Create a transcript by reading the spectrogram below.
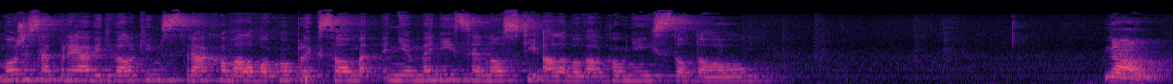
Môže sa prejaviť veľkým strachom alebo komplexom menej cennosti alebo veľkou neistotou. Now,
